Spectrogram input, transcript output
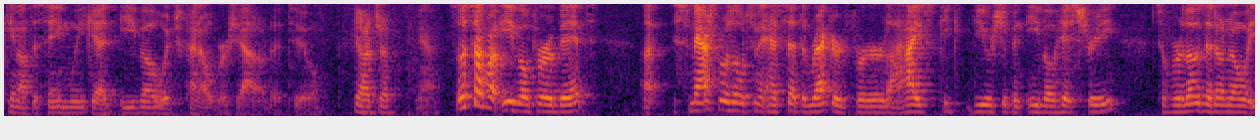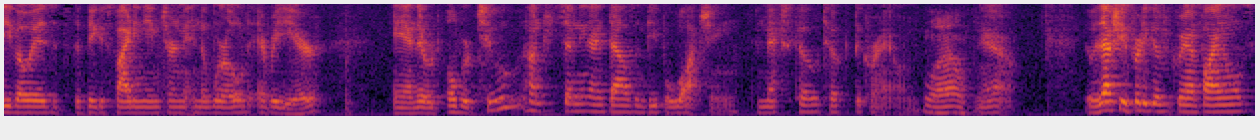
came out the same week as Evo, which kind of overshadowed it too. Gotcha. Yeah. So let's talk about Evo for a bit. Uh, Smash Bros. Ultimate has set the record for the highest peak viewership in Evo history. So for those that don't know what Evo is, it's the biggest fighting game tournament in the world every year. And there were over 279,000 people watching. And Mexico took the crown. Wow. Yeah. It was actually pretty good grand finals.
